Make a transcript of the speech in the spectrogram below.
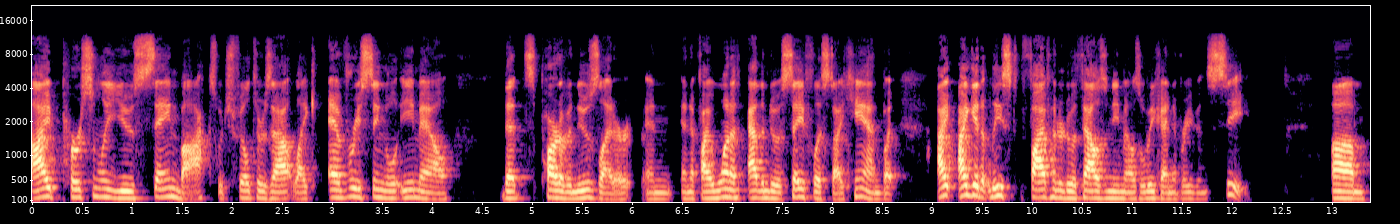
I personally use SaneBox, which filters out like every single email that's part of a newsletter. And and if I want to add them to a safe list, I can. But I, I get at least 500 to 1,000 emails a week I never even see. Um,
